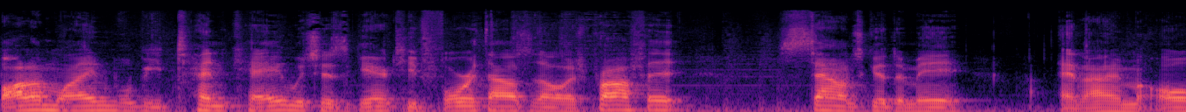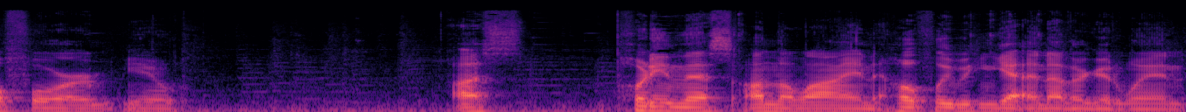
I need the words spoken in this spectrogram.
Bottom line will be 10k, which is guaranteed $4,000 profit. Sounds good to me, and I'm all for you know us putting this on the line. Hopefully, we can get another good win.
